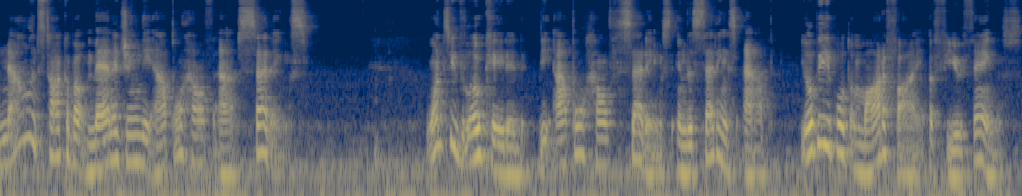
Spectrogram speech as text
Now let's talk about managing the Apple Health app settings. Once you've located the Apple Health settings in the Settings app, you'll be able to modify a few things.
